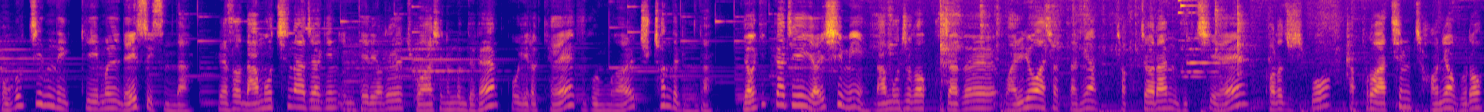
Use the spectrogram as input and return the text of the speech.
고급진 느낌을 낼 수 있습니다. 그래서 나무 친화적인 인테리어를 좋아하시는 분들은 꼭 이렇게 굵은 걸 추천드립니다. 여기까지 열심히 나무주걱 부작을 완료하셨다면 적절한 위치에 걸어주시고 앞으로 아침 저녁으로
